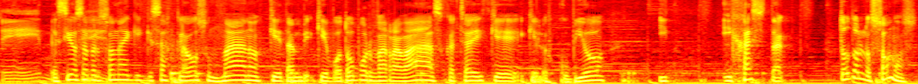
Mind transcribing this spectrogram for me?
Sí, He sido esa persona que quizás clavó sus manos, que también que votó por Barrabás, ¿cachai? Que, que lo escupió. Y, y hashtag, todos lo somos,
